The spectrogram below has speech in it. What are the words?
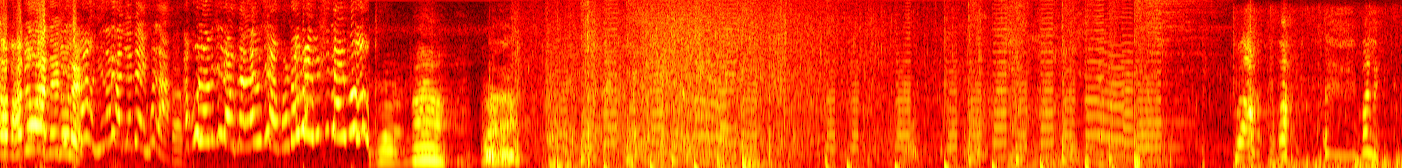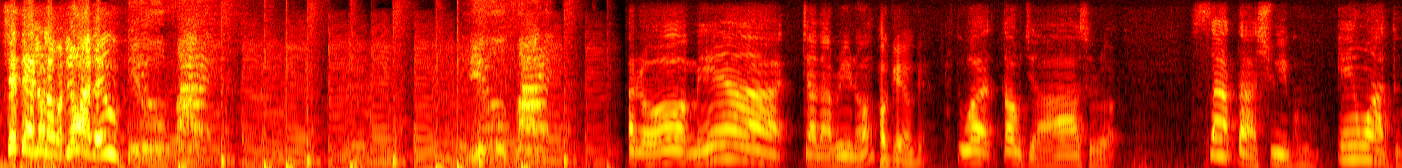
ကဘာပြောရသေးလို့လဲဟောဒီလိုကပြပြ မလားအခုလည်းမရှိတော့လည်းမရှိတော့ဘာလို့လဲမရှိနိုင်ဘူးဟာမလေးစစ်တယ်လို့တော့မပြောရသေးဘူး You fight You fight အဲ့တော့မင်းကကြာတာပရိနော် ဟုတ်ကဲ့ဟုတ်ကဲ့ तू ကတောက်ကြာဆိုတော့စတာရွှေကူအင်းဝသူ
